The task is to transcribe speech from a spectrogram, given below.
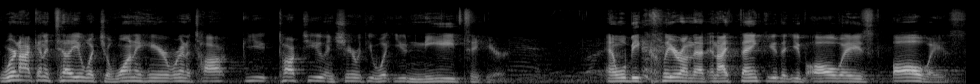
we're not going to tell you what you want to hear. We're going to talk, you, talk to you and share with you what you need to hear. And we'll be clear on that. And I thank you that you've always, always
